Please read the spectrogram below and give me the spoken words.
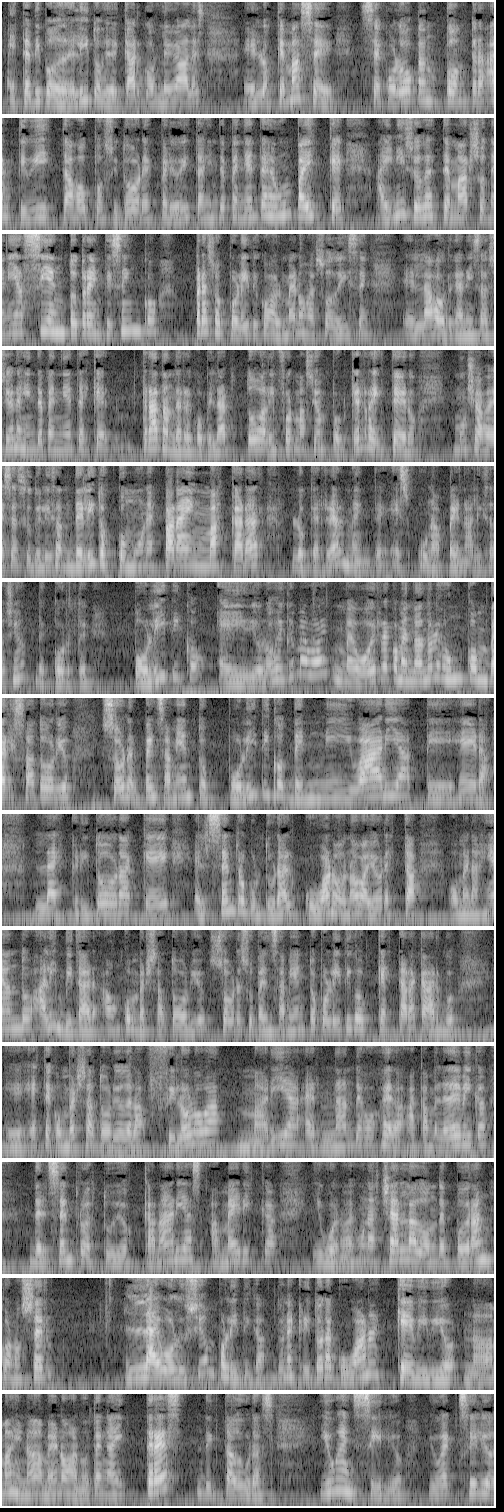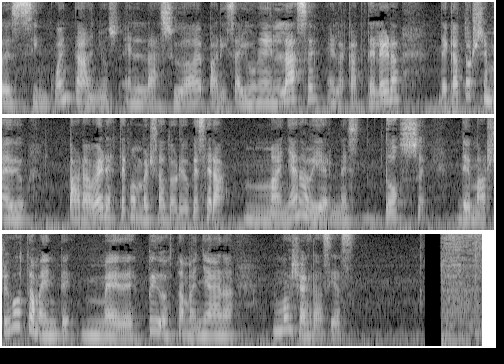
este tipo de delitos y de cargos legales, eh, los que más se, se colocan contra activistas, opositores, periodistas independientes en un país que a inicios de este marzo tenía 135 presos políticos, al menos eso dicen en las organizaciones independientes que tratan de recopilar toda la información, porque reitero, muchas veces se utilizan delitos comunes para enmascarar lo que realmente es una penalización de corte político e ideológico. Y me voy, me voy recomendándoles un conversatorio sobre el pensamiento político de Nivaria Tejera, la escritora que el Centro Cultural Cubano de Nueva York está homenajeando al invitar a un conversatorio sobre su pensamiento político que estará a cargo eh, este conversatorio de la filóloga María Hernández Ojeda, académica del Centro de Estudios Canarias, América. Y bueno, es una charla donde podrán conocer la evolución política de una escritora cubana que vivió nada más y nada menos, anoten ahí, tres dictaduras y un exilio, y un exilio de 50 años en la ciudad de París. Hay un enlace en la cartelera de 14 y medio para ver este conversatorio que será mañana viernes 12 de marzo. Y justamente me despido esta mañana. Muchas gracias.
